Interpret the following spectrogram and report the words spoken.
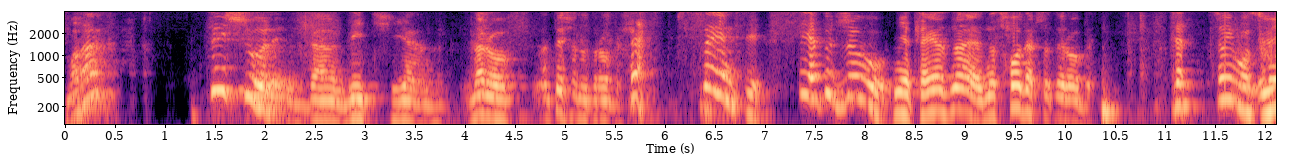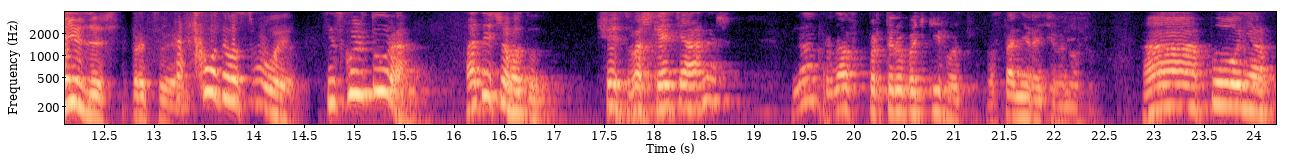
Марк? Ти що ли? Да, Віть, я. Здоров. А ти що тут робиш? Ха, в сенсі? Я тут живу. Ні, це я знаю. На сходах що ти робиш? Та це йому Ліфт же працює. Та сходи освоїв. Фізкультура. А ти чого тут? Щось важке тягнеш? Да, продав квартиру батьків, от останні речі виношу. А, поняв.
